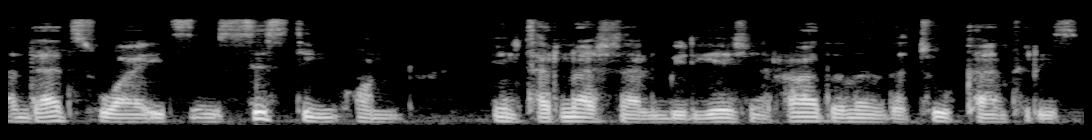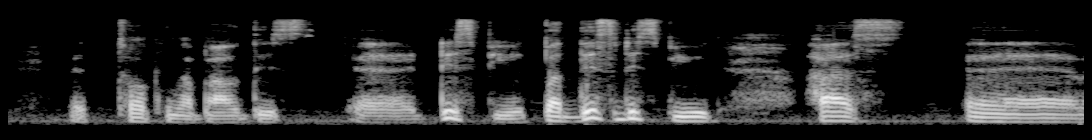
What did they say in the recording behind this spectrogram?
and that's why it's insisting on international mediation rather than the two countries talking about this uh, dispute. But this dispute has uh,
